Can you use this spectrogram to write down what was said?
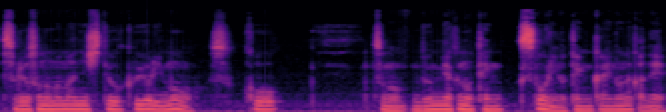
それをそのままにしておくよりもこうその文脈の展ストーリーの展開の中で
